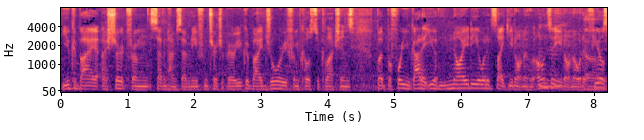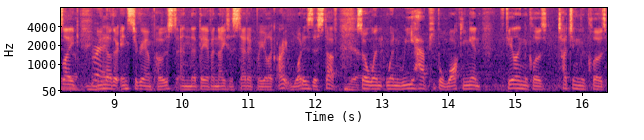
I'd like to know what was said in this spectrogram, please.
you could buy a shirt from 7x70 from Church Apparel, you could buy jewelry from Coastal Collections, but before you got it, you have no idea what it's like. You don't know who owns it, you mm-hmm. don't know what it Oh, feels yeah. like. Right. You know their Instagram post and that they have a nice aesthetic, but you're like, all right, what is this stuff? Yeah. So when, when we have people walking in, feeling the clothes, touching the clothes,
